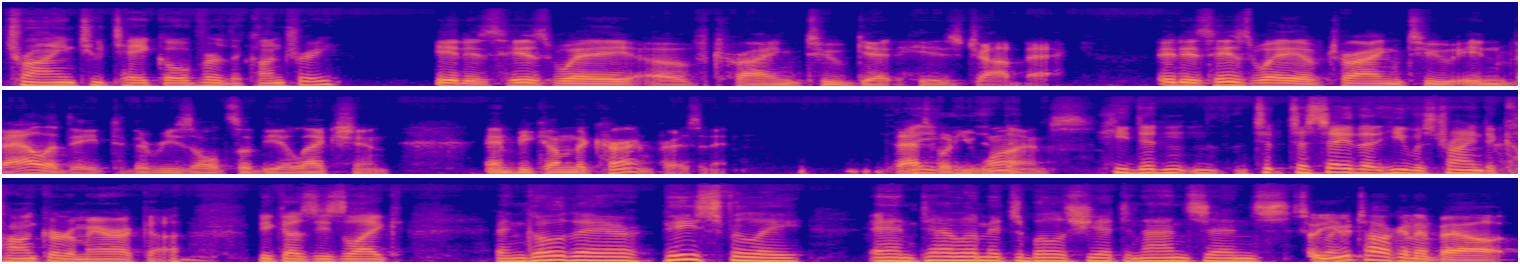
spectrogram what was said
trying to take over the country? It is his way of trying to get his job back. It is his way of trying to invalidate the results of the election and become the current president. That's what he wants. He didn't to, to say that he was trying to conquer America because he's like, and go there peacefully and tell them it's bullshit and nonsense. So Like, you're talking about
